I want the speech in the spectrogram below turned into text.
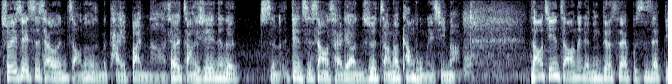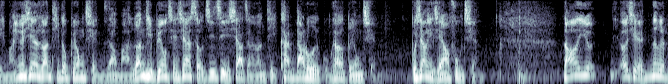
所以这次才有人找那个什么台办呐，才会涨一些那个什么电池上的材料，你说涨到康普美西嘛。然后今天早上那个宁德时代不是在跌嘛？因为现在软体都不用钱，你知道吗？软体不用钱，现在手机自己下载软体看大陆的股票都不用钱，不像以前要付钱。然后又而且那个。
